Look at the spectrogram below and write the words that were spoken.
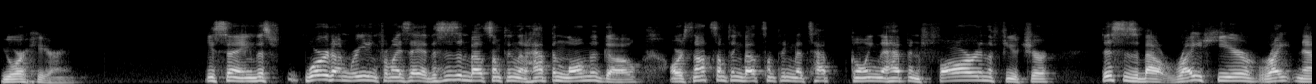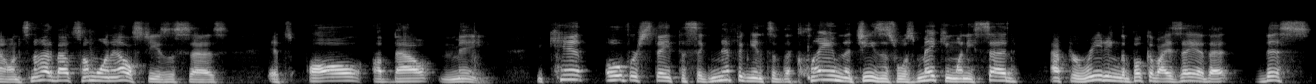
your hearing. He's saying, This word I'm reading from Isaiah, this isn't about something that happened long ago, or it's not something about something that's hap- going to happen far in the future. This is about right here, right now. And it's not about someone else, Jesus says. It's all about me. You can't overstate the significance of the claim that Jesus was making when he said, after reading the book of Isaiah, that this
